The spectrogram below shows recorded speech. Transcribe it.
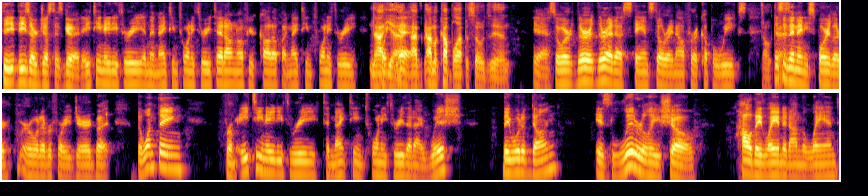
The, these are just as good. 1883 and then 1923. Ted, I don't know if you're caught up on 1923. Not quite yet. I've, I'm a couple episodes in. Yeah, so we're they're they're at a standstill right now for a couple weeks. This isn't any spoiler or whatever for you, Jared, but the one thing from 1883 to 1923 that I wish they would have done is literally show how they landed on the land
